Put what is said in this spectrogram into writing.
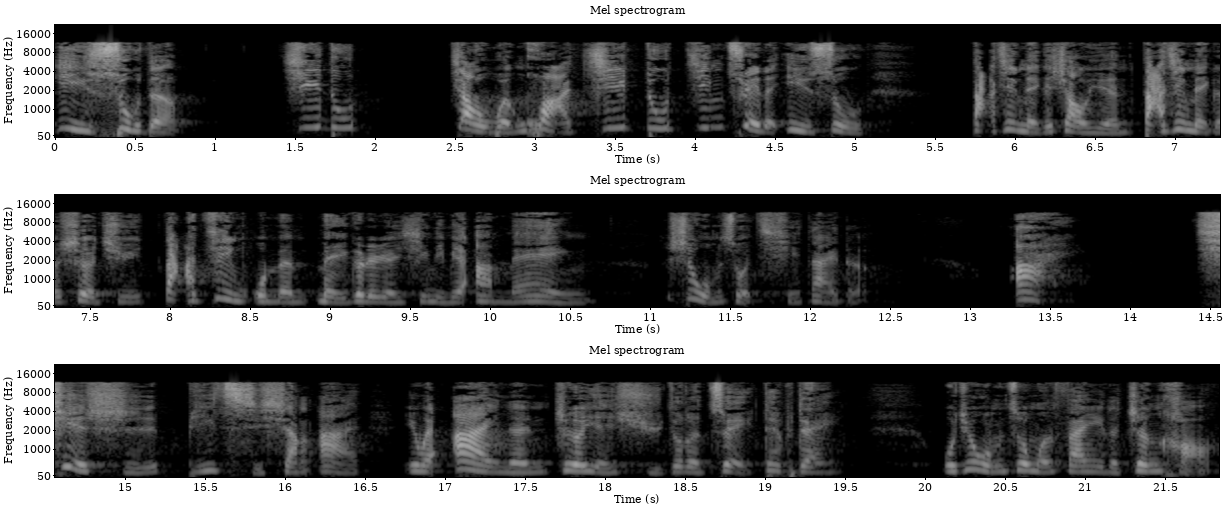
艺术的基督。教文化，基督精粹的艺术，打进每个校园，打进每个社区，打进我们每个人人心里面。阿门，这是我们所期待的。爱，切实彼此相爱，因为爱能遮掩许多的罪，对不对？我觉得我们中文翻译的真好，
